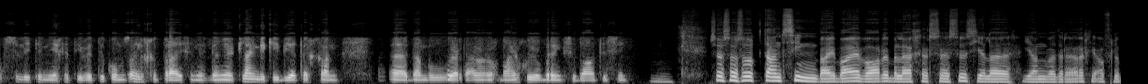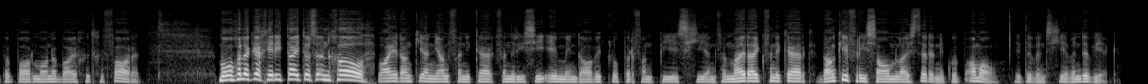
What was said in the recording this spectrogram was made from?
absolute negatiewe toekoms ingeprys en as dinge 'n klein bietjie beter gaan uh, dan behoort hulle nog baie goeie opbrengs daar te sien. Hmm. Soos ons dan sien by baie waardebeleggers soos julle Jan wat regtig die afgelope paar maande baie goed gevaar het. Maar ongelukkig hierdie tyd ons ingehaal. Baie dankie aan Jan van die Kerk van RCM en Dawie Klopper van PSG en van my ryk van die kerk. Dankie vir die saamluister en ek hoop almal het 'n winsgewende week.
